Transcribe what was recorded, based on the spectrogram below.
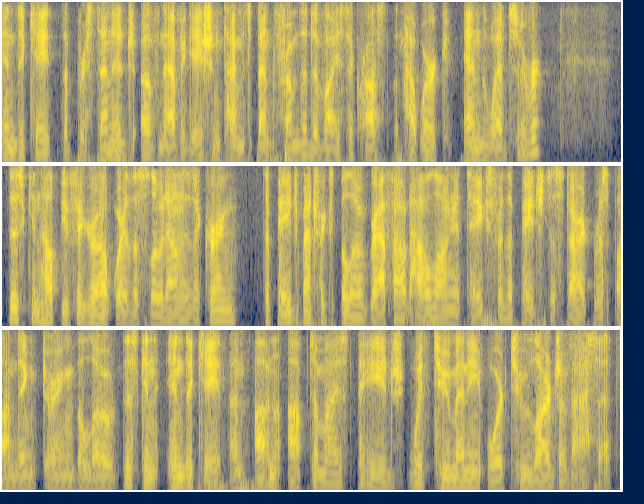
indicate the percentage of navigation time spent from the device across the network and the web server. This can help you figure out where the slowdown is occurring. The page metrics below graph out how long it takes for the page to start responding during the load. This can indicate an unoptimized page with too many or too large of assets.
